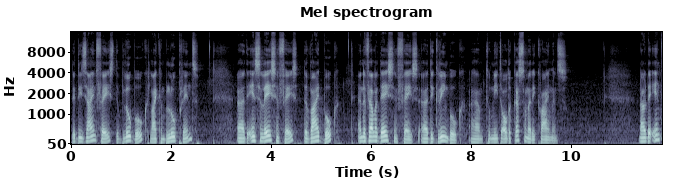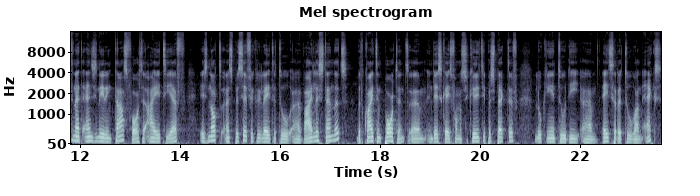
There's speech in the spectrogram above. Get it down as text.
the design phase, the blue book, like a blueprint, uh, the installation phase, the white book, and the validation phase, uh, the green book, um, to meet all the customer requirements. Now the Internet Engineering Task Force, the IETF, is not uh, specific related to uh, wireless standards, but quite important, um, in this case from a security perspective, looking into the um, 802.1X,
